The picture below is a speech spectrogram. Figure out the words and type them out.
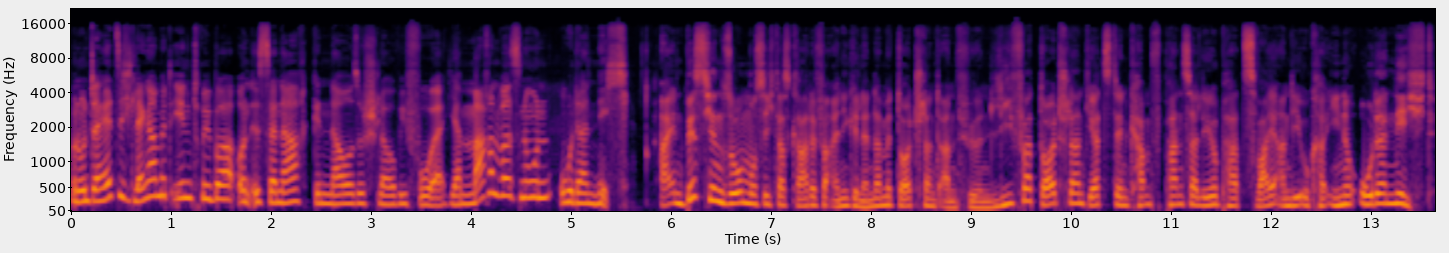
Man unterhält sich länger mit ihnen drüber und ist danach genauso schlau wie vorher. Ja, machen wir es nun oder nicht? Ein bisschen so muss sich das gerade für einige Länder mit Deutschland anfühlen. Liefert Deutschland jetzt den Kampfpanzer Leopard 2 an die Ukraine oder nicht?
